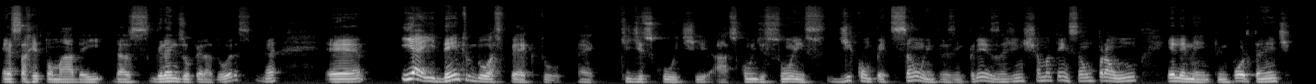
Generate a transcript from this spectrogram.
essa retomada aí das grandes operadoras, né? É, e aí, dentro do aspecto é, que discute as condições de competição entre as empresas, a gente chama atenção para um elemento importante,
